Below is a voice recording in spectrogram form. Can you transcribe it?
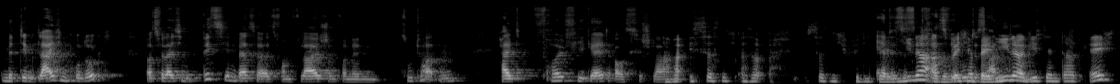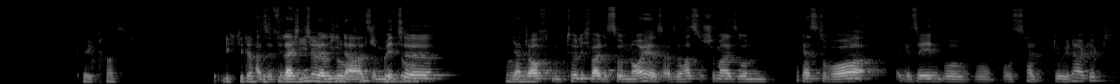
mit dem gleichen Produkt, was vielleicht ein bisschen besser ist vom Fleisch und von den Zutaten, halt voll viel Geld rauszuschlagen. Aber ist das nicht, also ist das nicht für die Ja, Berliner? krass, also welcher Berliner ankommt. geht denn da echt? Okay, krass. Ich hätte nicht gedacht, also vielleicht nicht Berliner da Berliner, so also Mitte, ja Ah. doch, natürlich, weil das so neu ist. Also hast du schon mal so ein Restaurant gesehen, wo, wo, wo es halt Döner gibt?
